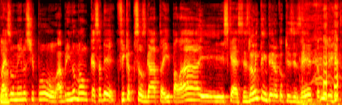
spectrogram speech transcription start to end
mais ou menos, tipo, abrindo mão, quer saber? Fica com seus gatos aí pra lá e esquece. Vocês não entenderam o que eu quis dizer, pelo jeito.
